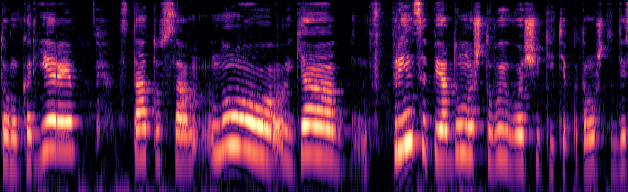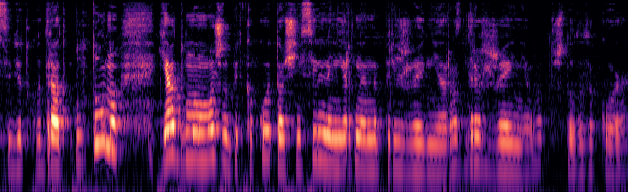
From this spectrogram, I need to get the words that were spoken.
том карьеры, статуса. Но я, в принципе, я думаю, что вы его ощутите, потому что здесь идет квадрат к Плутону. Я думаю, может быть какое-то очень сильное нервное напряжение, раздражение, вот что-то такое.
